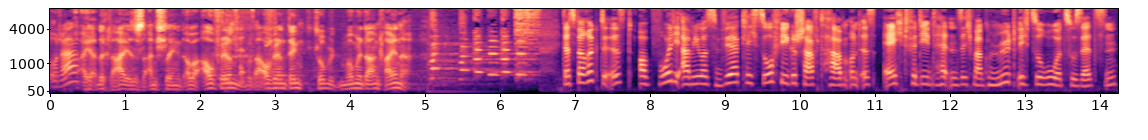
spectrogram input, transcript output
oder? Ah Ja, klar ist es anstrengend. Aber aufhören, aufhören denkt so momentan keiner. Das Verrückte ist, obwohl die Amigos wirklich so viel geschafft haben und es echt verdient hätten, sich mal gemütlich zur Ruhe zu setzen,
